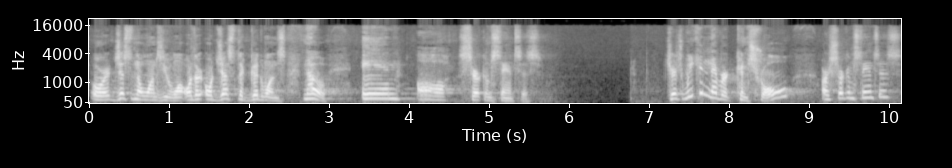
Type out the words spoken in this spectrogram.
or just in the ones you want or, the, or just the good ones. No, in all circumstances. Church, we can never control our circumstances,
